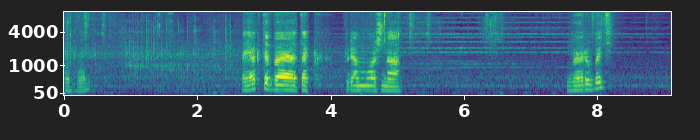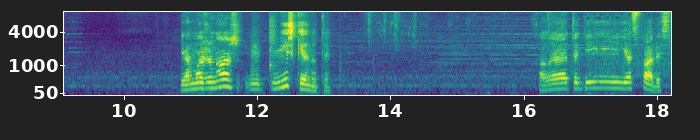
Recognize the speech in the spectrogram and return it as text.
Ого. А як тебе так прям можна вирубити? Я можу нож ніж кинути. Але тоді я спалюся.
